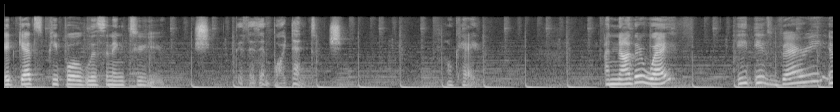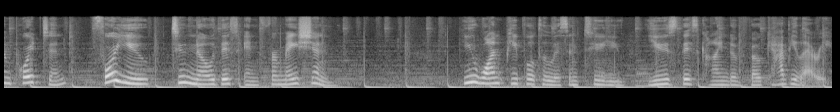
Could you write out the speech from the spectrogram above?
It gets people listening to you. Shh, this is important. Shh. Okay. Another way, it is very important for you to know this information. You want people to listen to you. Use this kind of vocabulary.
